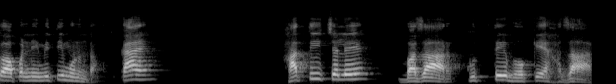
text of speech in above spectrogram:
तो आपण नेहमी ती म्हणून दाखवतो. काय? हाती चले बाजार कुत्ते भोके हजार.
